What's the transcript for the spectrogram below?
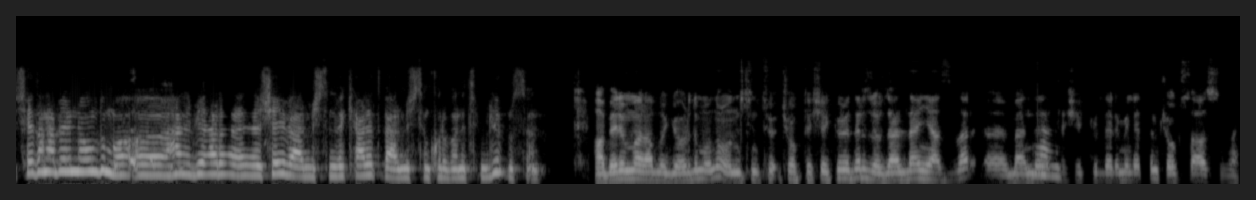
Şeyden haberin oldu mu? Ee, hani bir ara e, şey vermiştin, vekalet vermiştin kurban için biliyor musun? Haberim var abla gördüm onu. Onun için tü- çok teşekkür ederiz. Özelden yazdılar. Ee, ben de Ha. teşekkürlerimi ilettim. Çok sağ olsunlar.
